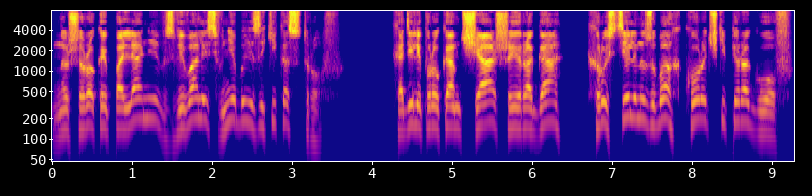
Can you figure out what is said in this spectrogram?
На широкой поляне взвивались в небо языки костров. Ходили по рукам чаши и рога, хрустели на зубах корочки пирогов.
